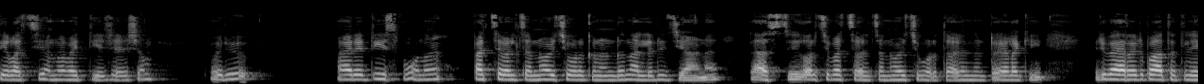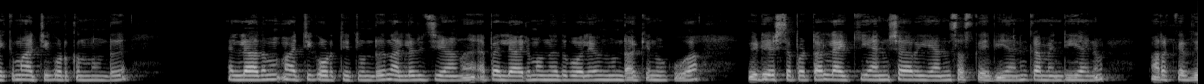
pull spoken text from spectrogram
തിളച്ച് ഒന്ന് വറ്റിയ ശേഷം ഒരു അര ടീസ്പൂണ് പച്ച വെളിച്ചെണ്ണ ഒഴിച്ചു കൊടുക്കുന്നുണ്ട്. നല്ല രുചിയാണ്. ലാസ്റ്റ് കുറച്ച് പച്ച വെളിച്ചെണ്ണ ഒഴിച്ചു കൊടുത്താൽ എന്നിട്ട് ഇളക്കി ഒരു വേറൊരു പാത്രത്തിലേക്ക് മാറ്റി കൊടുക്കുന്നുണ്ട്. എല്ലാതും മാറ്റി കൊടുത്തിട്ടുണ്ട്. നല്ല രുചിയാണ്. അപ്പം എല്ലാവരും ഒന്ന് ഇതുപോലെ ഒന്ന് ഉണ്ടാക്കി നോക്കുക. വീഡിയോ ഇഷ്ടപ്പെട്ടാൽ ലൈക്ക് ചെയ്യാനും ഷെയർ ചെയ്യാനും സബ്സ്ക്രൈബ് ചെയ്യാനും കമന്റ് ചെയ്യാനും മറക്കരുത്.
